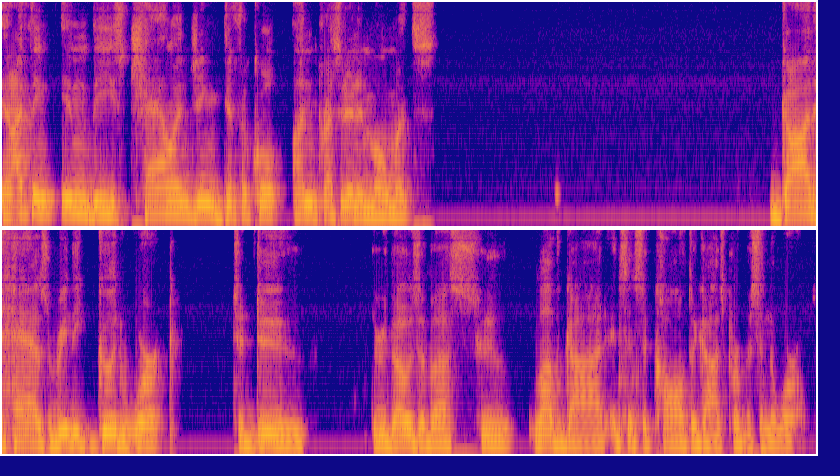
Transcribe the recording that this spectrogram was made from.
And I think in these challenging, difficult, unprecedented moments, God has really good work to do through those of us who love God and sense a call to God's purpose in the world.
